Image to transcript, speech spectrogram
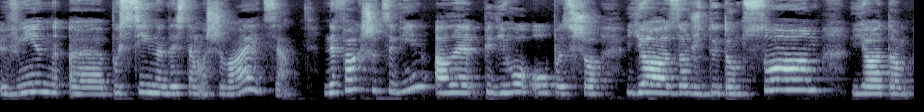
він е, постійно десь там ошивається. Не факт, що це він, але під його опис, що я завжди там сам, я там,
